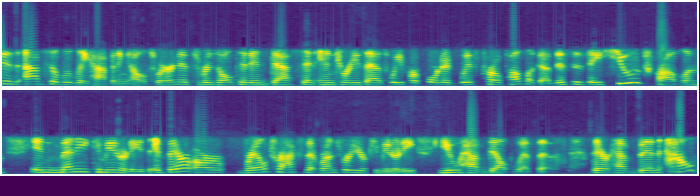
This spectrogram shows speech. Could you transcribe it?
is absolutely happening elsewhere, and it's resulted in deaths and injuries, as we've reported with ProPublica. This is a huge problem in many communities. If there are rail tracks that run through your community, you have dealt with this. There have been house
